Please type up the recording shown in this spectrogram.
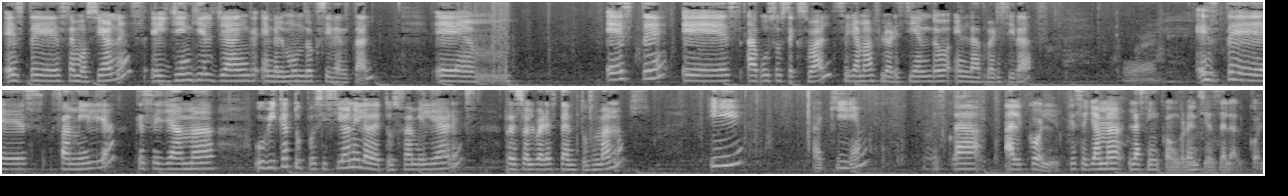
Este es emociones, el yin y el yang en el mundo occidental. Em, este es abuso sexual, se llama floreciendo en la adversidad. Este es familia, que se llama ubica tu posición y la de tus familiares, resolver está en tus manos. Y aquí está alcohol, que se llama las incongruencias del alcohol.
